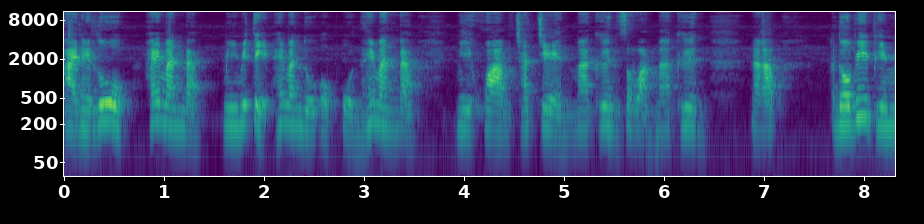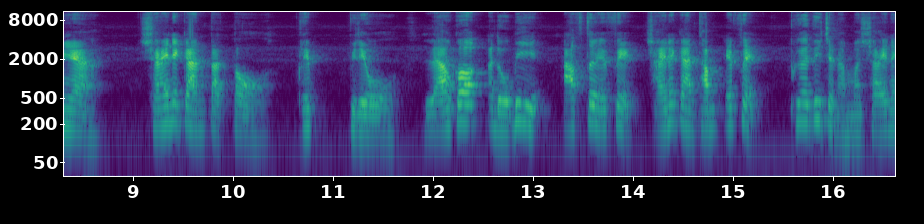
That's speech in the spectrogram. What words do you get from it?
ภายในรูป ให้มันแบบมีมิติให้มันดูอบอุ่น ให้มันแบบมีความชัดเจนมากขึ้นสว่างมากขึ้นนะครับ Adobe Premiere ใช้ในการตัดต่อคลิปวิดีโอ แล้วก็ Adobe After Effects ใช้ในการทำเอฟเฟกเพื่อที่จะนำมาใช้ใน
